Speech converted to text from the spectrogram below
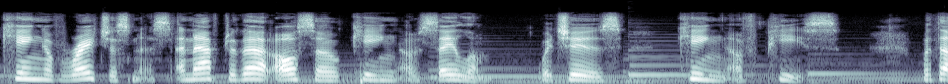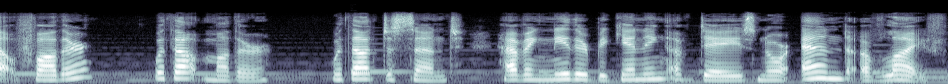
king of righteousness, and after that also king of Salem, which is king of peace, without father, without mother, without descent, having neither beginning of days nor end of life,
